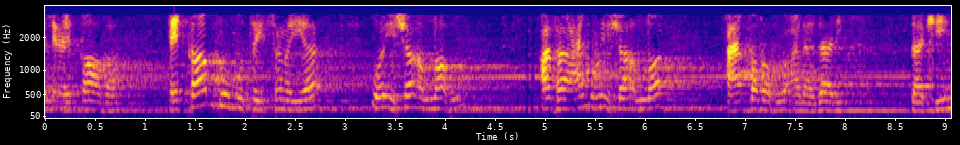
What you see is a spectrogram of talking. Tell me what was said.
alciqaaba. ciqaab buu mutaysanayaa wa in shaa allahu cafaa canhu in shaa allah caaqabahu cala dalik laakiin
